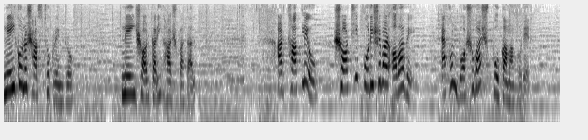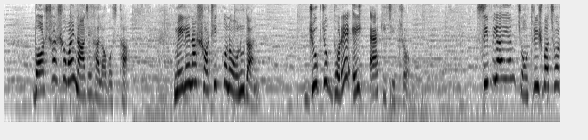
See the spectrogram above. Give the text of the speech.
নেই কোনো স্বাস্থ্যকেন্দ্র নেই সরকারি হাসপাতাল। আর থাকলেও সঠিক পরিষেবার অভাবে এখন বসবাস পোকামাকড়ের। বর্ষার সময় নাজেহাল অবস্থা। মেলে না সঠিক কোনো অনুদান। যুগ যুগ ধরে এই একই চিত্র। সিপিআইএম চৌত্রিশ বছর,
